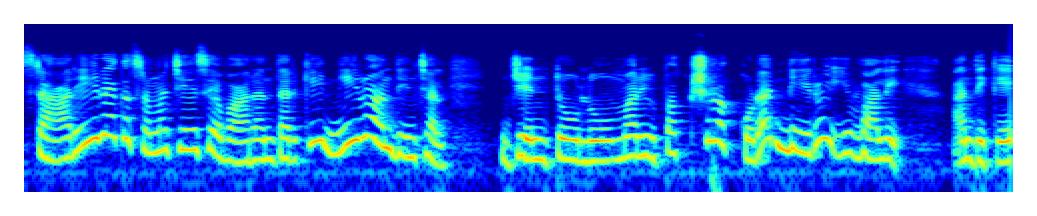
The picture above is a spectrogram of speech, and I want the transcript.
శారీరక శ్రమ చేసే వారందరికీ నీరు అందించాలి. జంతువులు మరియు పక్షులకు కూడా నీరు ఇవ్వాలి. అందుకే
